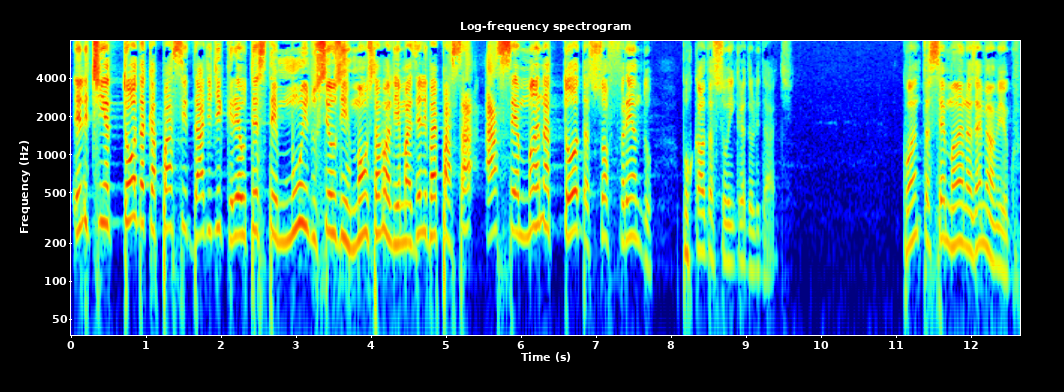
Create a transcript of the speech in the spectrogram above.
Ele tinha toda a capacidade de crer, o testemunho dos seus irmãos estava ali, mas ele vai passar a semana toda sofrendo por causa da sua incredulidade. Quantas semanas, né, meu amigo?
